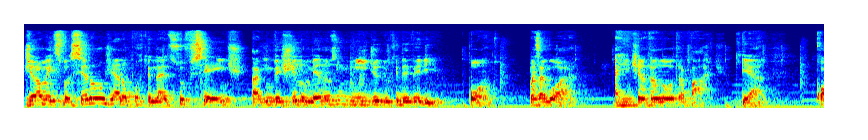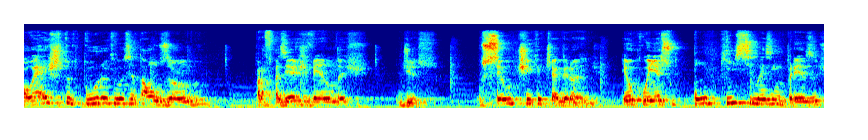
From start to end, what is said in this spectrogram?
Geralmente, se você não gera oportunidade suficiente, está investindo menos em mídia do que deveria. Ponto. Mas agora, a gente entra na outra parte, que é qual é a estrutura que você está usando para fazer as vendas disso. O seu ticket é grande. Eu conheço pouquíssimas empresas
